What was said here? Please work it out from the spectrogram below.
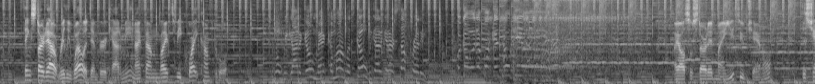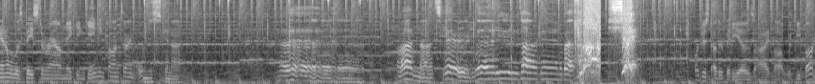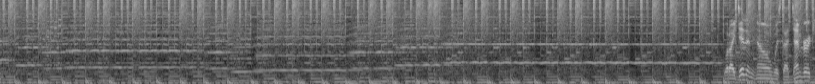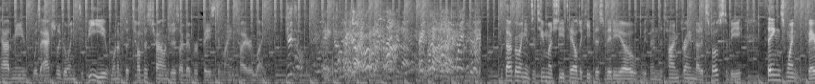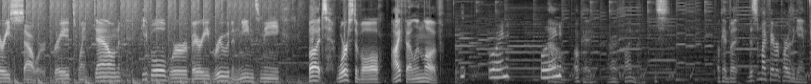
Things started out really well at Denver Academy, and I found life to be quite comfortable. Yo, we gotta go, man. Come on, let's go. We gotta get our stuff ready. We're going to fucking Tokyo! I also started my YouTube channel. This channel was based around making gaming content. I'm just gonna. I'm not scared. What are you talking about? Ah! Shit! or just other videos I thought would be fun. What I didn't know was that Denver Academy was actually going to be one of the toughest challenges I've ever faced in my entire life. Without going into too much detail to keep this video within the time frame that it's supposed to be, things went very sour. Grades went down, people were very rude and mean to me, but worst of all, I fell in love. One, one. Oh, okay. Alright, fine then. This... Okay, but this is my favorite part of the game.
